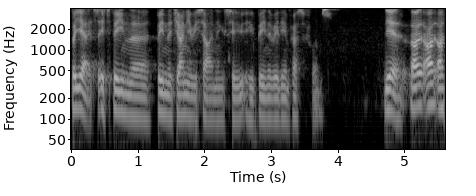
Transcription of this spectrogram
but yeah, it's it's been the been the January signings who, who've been the really impressive ones. Yeah, I, I, I,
